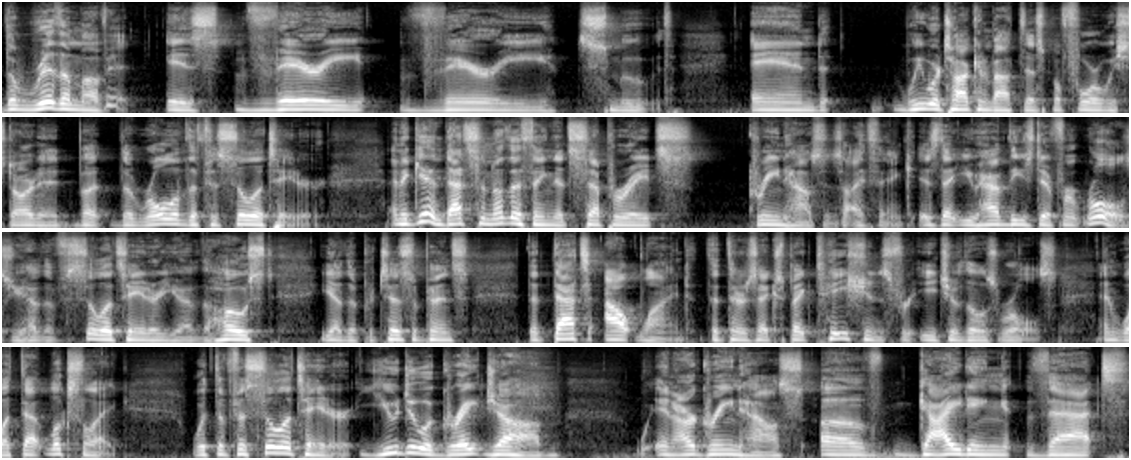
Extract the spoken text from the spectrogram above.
the rhythm of it is very very smooth. And we were talking about this before we started, but the role of the facilitator. And again, that's another thing that separates greenhouses, I think, is that you have these different roles. You have the facilitator, you have the host, you have the participants, that that's outlined, that there's expectations for each of those roles and what that looks like. With the facilitator, you do a great job in our greenhouse of guiding that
